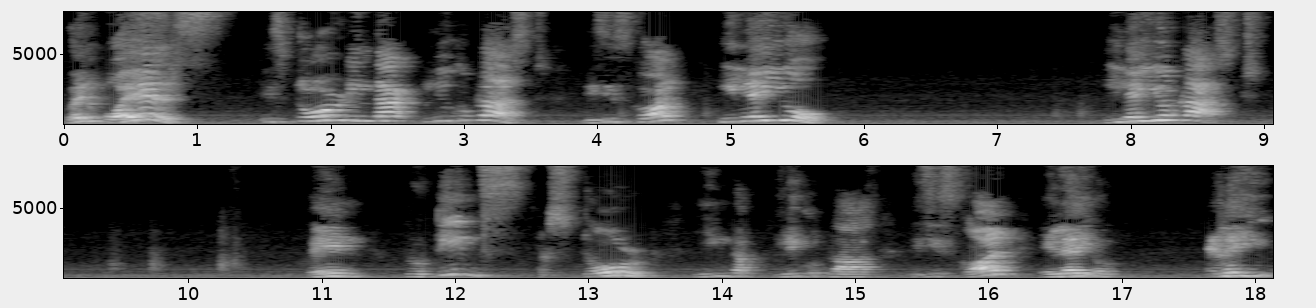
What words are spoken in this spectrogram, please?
When oils is stored in the leucoplast, this is called elio. Elaioplast. When proteins are stored in the leucoplast, this is called elio. elio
